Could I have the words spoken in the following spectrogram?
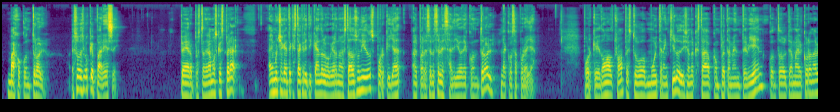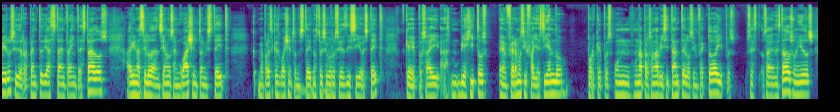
bajo control. Eso es lo que parece. Pero pues tendremos que esperar. Hay mucha gente que está criticando al gobierno de Estados Unidos porque ya al parecer se le salió de control la cosa por allá. Porque Donald Trump estuvo muy tranquilo diciendo que estaba completamente bien con todo el tema del coronavirus y de repente ya está en 30 estados. Hay un asilo de ancianos en Washington State me parece que es Washington State, no estoy seguro si es DC o State, que pues hay viejitos enfermos y falleciendo porque pues una persona visitante los infectó y pues, o sea, en Estados Unidos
